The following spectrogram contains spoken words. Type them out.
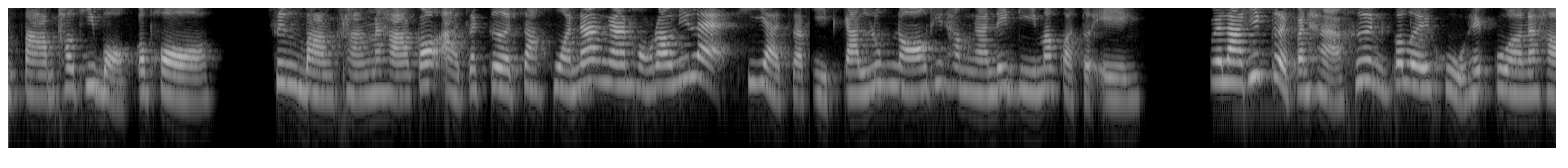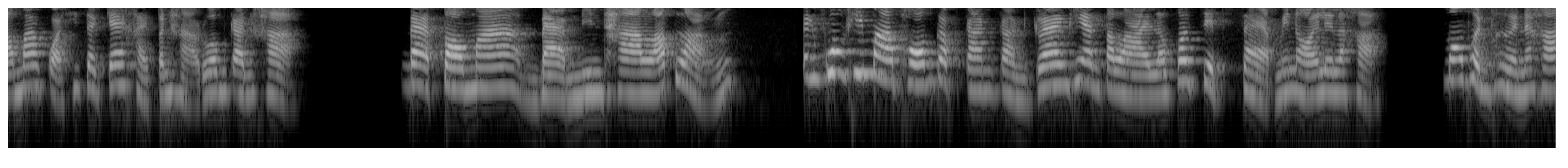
ำตามเท่าที่บอกก็พอ ซึ่งบางครั้งนะคะ ก็อาจจะเกิดจากหัวหน้างานของเรานี่แหละ ที่อยากจะกีดกันลูกน้องที่ทำงานได้ดีมากกว่าตัวเอง เวลาที่เกิดปัญหาขึ้นก็เลยขู่ให้กลัวนะคะ มากกว่าที่จะแก้ไขปัญหาร่วมกันค่ะ แบบต่อมาแบบนินทาลับหลัง เป็นพวกที่มาพร้อมกับการกลั่นแกล้งที่อันตราย แล้วก็เจ็บแสบไม่น้อยเลยล่ะค่ะ มองเผินๆนะคะ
